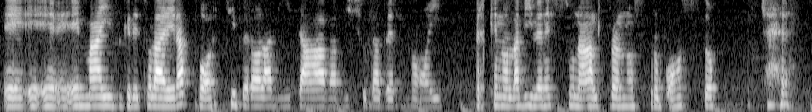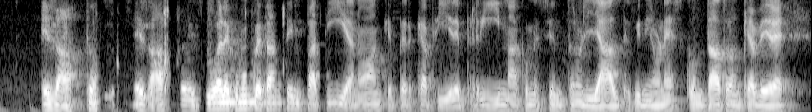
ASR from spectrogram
e, e, e mai sgretolare i rapporti, però la vita va vissuta per noi, perché non la vive nessun altro al nostro posto. Cioè, Esatto, esatto, e ci vuole comunque tanta empatia, no? Anche per capire prima come sentono gli altri, quindi non è scontato anche avere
